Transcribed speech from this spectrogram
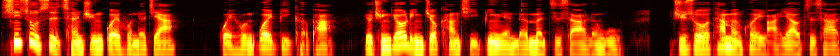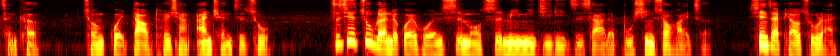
新宿是成群鬼魂的家，鬼魂未必可怕，有群幽灵就扛起避免人们自杀的任务。据说他们会把要自杀的乘客从轨道推向安全之处。这些助人的鬼魂是某次秘密基地自杀的不幸受害者，现在飘出来，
